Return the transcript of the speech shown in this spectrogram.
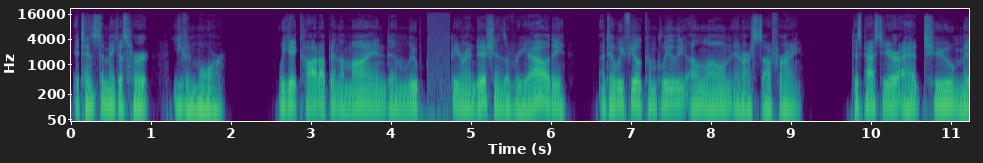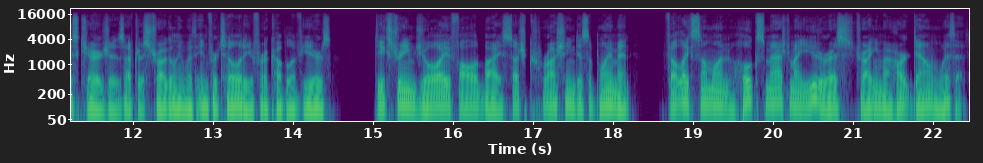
it tends to make us hurt even more. We get caught up in the mind and loop renditions of reality until we feel completely alone in our suffering. This past year, I had two miscarriages after struggling with infertility for a couple of years. The extreme joy, followed by such crushing disappointment, felt like someone Hulk smashed my uterus, dragging my heart down with it.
